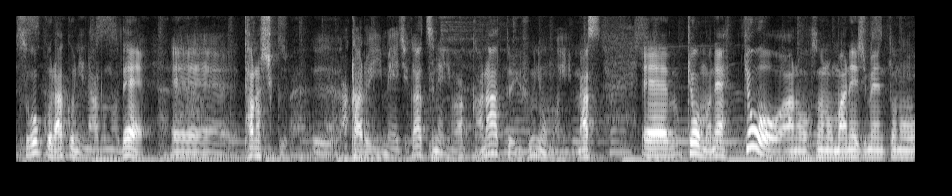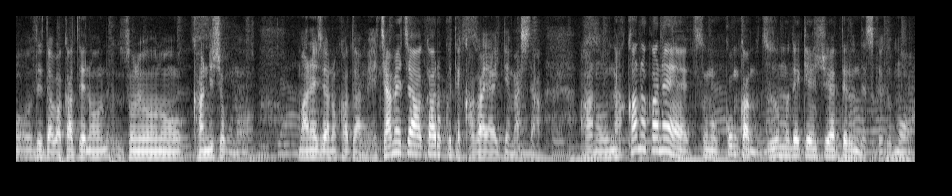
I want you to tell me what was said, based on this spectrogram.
すごく楽になるので、えー、楽しく明るいイメージが常に湧くかなというふうに思います、えー、今日もね今日あのそのマネジメントの出た若手のその管理職のマネージャーの方はめちゃめちゃ明るくて輝いてました。あのなかなかねその今回も Zoom で研修やってるんですけども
